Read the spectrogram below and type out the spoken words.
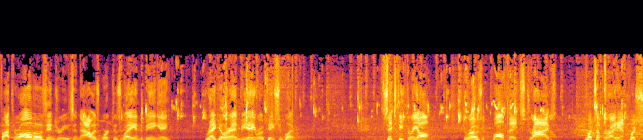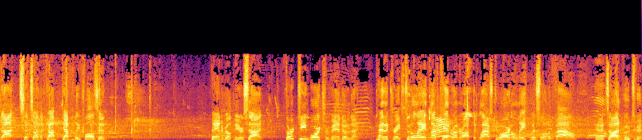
Fought through all those injuries and now has worked his way into being a regular NBA rotation player. 63 all. DeRozan, ball fakes, drives, puts up the right hand push shot, sits on the cup, definitely falls in. Vanderbilt near side. 13 boards for Vando tonight. Penetrates to the lane, left hand runner off the glass too hard, a late whistle and a foul, and it's on Vucevic.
